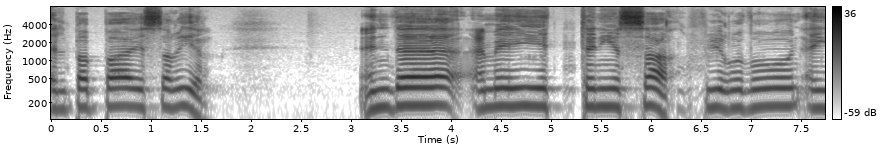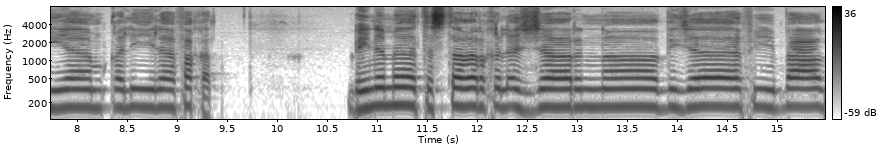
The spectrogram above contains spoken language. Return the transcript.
الباباي الصغير عند عملية تني الساق في غضون أيام قليلة فقط. بينما تستغرق الأشجار الناضجة في بعض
